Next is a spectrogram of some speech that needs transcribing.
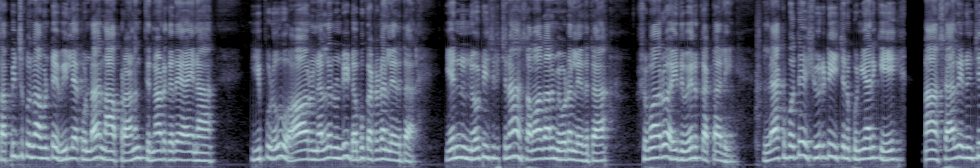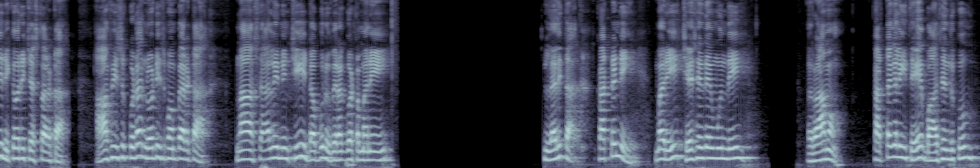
తప్పించుకుందామంటే వీల్లేకుండా నా ప్రాణం తిన్నాడు కదే ఆయన. ఇప్పుడు ఆరు నెలల నుండి డబ్బు కట్టడం లేదట. ఎన్ని నోటీసులు ఇచ్చినా సమాధానం ఇవ్వడం లేదట. సుమారు ఐదు వేలు కట్టాలి. లేకపోతే షూరిటీ ఇచ్చిన పుణ్యానికి నా శాలరీ నుంచి రికవరీ చేస్తారట. ఆఫీసుకు కూడా నోటీసు పంపారట. నా శాలరీ నుంచి డబ్బులు విరగ్గొట్టమని. లలిత కట్టండి. మరి చేసేదేముంది? రామం కట్టగలిగితే బాధెందుకు?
